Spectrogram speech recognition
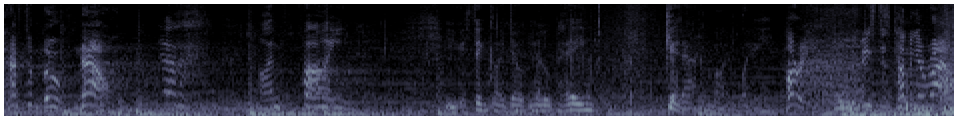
Have to move now! Ugh, I'm fine. You think I don't know pain? Get out of my way. Hurry! The beast is coming around!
